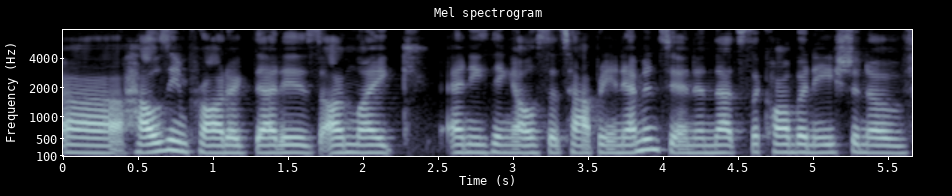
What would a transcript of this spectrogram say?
uh, housing product that is unlike anything else that's happening in Edmonton, and that's the combination of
